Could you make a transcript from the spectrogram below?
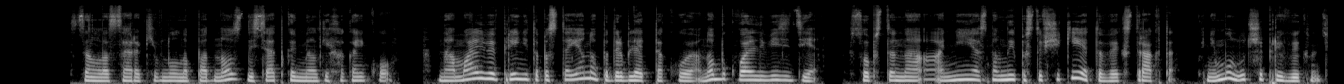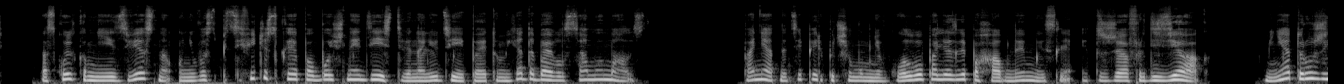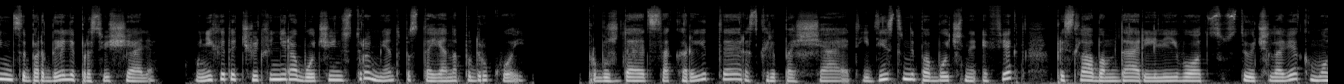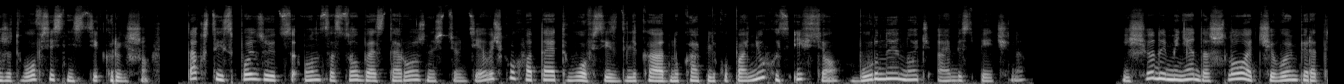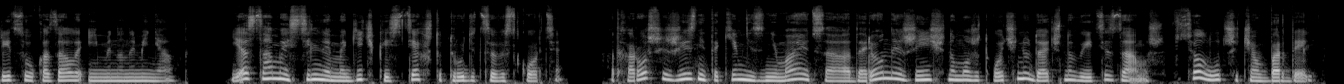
Сен-Лассара кивнул на поднос с десяткой мелких огоньков. На Мальве принято постоянно употреблять такое, оно буквально везде. Собственно, они основные поставщики этого экстракта. К нему лучше привыкнуть. Насколько мне известно, у него специфическое побочное действие на людей, поэтому я добавил самую малость. Понятно теперь, почему мне в голову полезли похабные мысли. Это же афродизиак. Меня труженицы борделя просвещали. У них это чуть ли не рабочий инструмент, постоянно под рукой. Пробуждает сокрытое, раскрепощает. Единственный побочный эффект при слабом даре или его отсутствии у человека может вовсе снести крышу. Так что используется он с особой осторожностью. Девочкам хватает вовсе издалека одну капельку понюхать и все, бурная ночь обеспечена. Еще до меня дошло, от чего императрица указала именно на меня. Я самая сильная магичка из тех, что трудится в эскорте. От хорошей жизни таким не занимаются, а одаренная женщина может очень удачно выйти замуж. Все лучше, чем в бордель.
